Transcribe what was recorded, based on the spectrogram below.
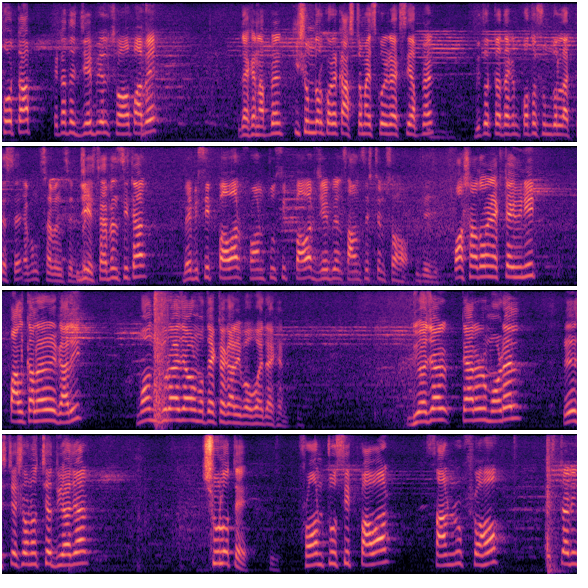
সো টাপ এটাতে জেবিএল সহ পাবে। দেখেন আপনার কি সুন্দর করে কাস্টমাইজ করে রাখছি আপনার। ভিতরটা দেখেন কত সুন্দর লাগতেছে। এবং সেভেন সিট জি seven seater baby seat power front two seat power JBL sound system সহ। জি জি। অসাধারণ একটা ইউনিট পাল কালারের গাড়ি। মন জুড়ায় যাওয়ার মতো একটা গাড়ি বাবু দেখেন। দুই হাজার তেরোর মডেল রেজিস্ট্রেশন হচ্ছে দুই হাজার ষোলোতে। Front two seat power sunroof সহ স্টারিং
